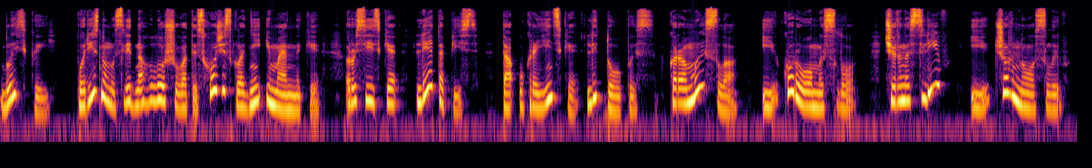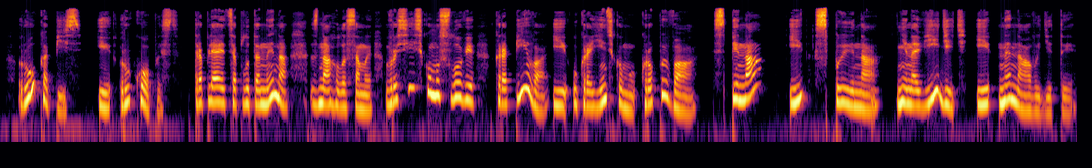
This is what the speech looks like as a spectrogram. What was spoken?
близький. По різному слід наголошувати схожі складні іменники російське літопісь та українське літопис, коромисло і коромисло, чернослів і чорнослив, рукопісь і рукопис трапляється плутанина з наголосами в російському слові крапіва і українському кропива, спіна і спина, ненавідіть і ненавидіти.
